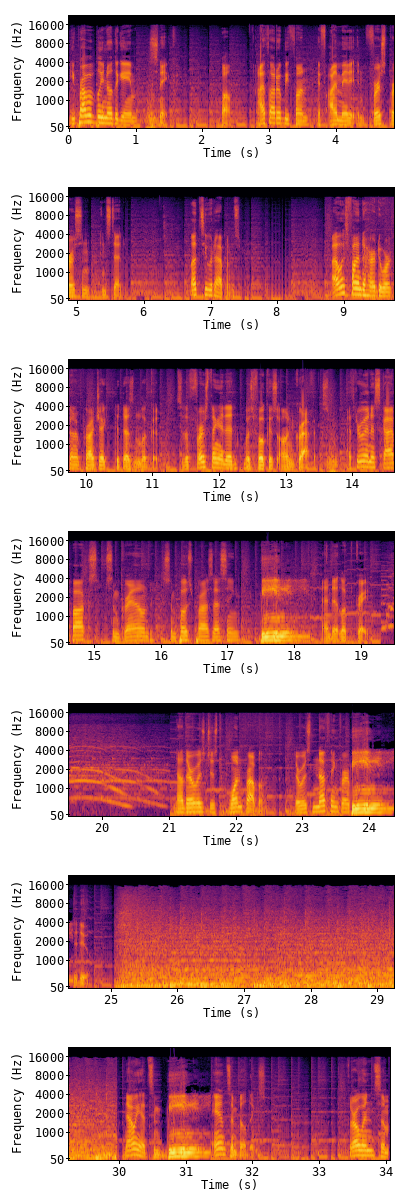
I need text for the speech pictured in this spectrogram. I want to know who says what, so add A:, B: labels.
A: You probably know the game Snake. Well, I thought it would be fun if I made it in first person instead. Let's see what happens. I always find it hard to work on a project that doesn't look good, so the first thing I did was focus on graphics. I threw in a skybox, some ground, some post-processing, bean, and it looked great. Now there was just one problem. There was nothing for bean to do. Now we had some bean and some buildings. Throw in some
